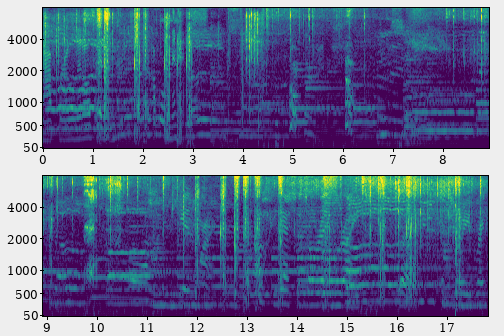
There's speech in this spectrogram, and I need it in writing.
nap for a little bit a couple of minutes. Yes, it's already bright. Very bright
